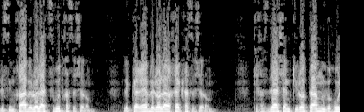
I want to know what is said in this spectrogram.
לשמחה ולא לעצבות חס ושלום, לקרב ולא להרחק חס ושלום. כי חסדי השם כי לא תמנו וכו'.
